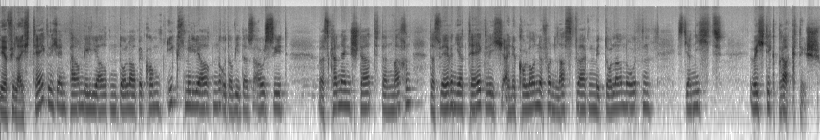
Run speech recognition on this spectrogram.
der vielleicht täglich ein paar Milliarden Dollar bekommt, x Milliarden oder wie das aussieht, was kann ein Staat dann machen? Das wären ja täglich eine Kolonne von Lastwagen mit Dollarnoten, ist ja nicht richtig praktisch.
